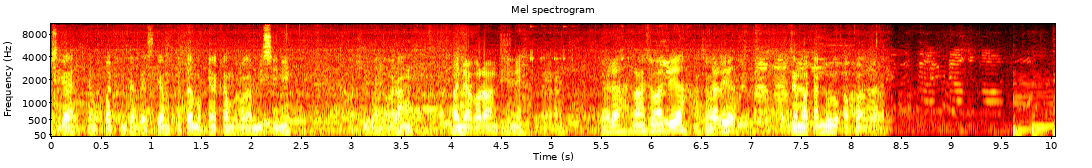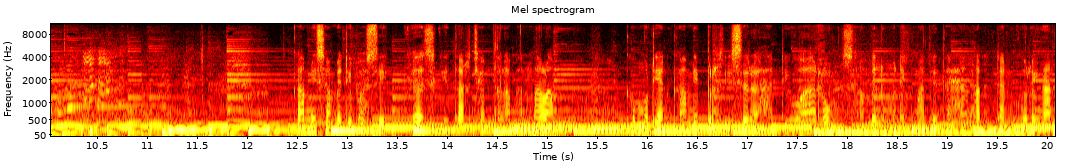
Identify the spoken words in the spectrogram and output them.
Sekarang tempat kita base camp. Kita mungkin akan bermalam di sini. Masih banyak orang. banyak orang di sini. Banyak orang. Ya udah, langsung aja ya. Langsung aja. ya. Kita makan dulu apa? Kami sampai di pos 3 sekitar jam 8 malam. Kemudian kami beristirahat di warung sambil menikmati teh hangat dan gorengan.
